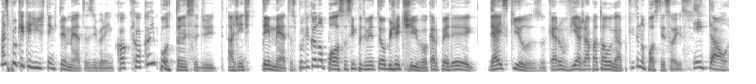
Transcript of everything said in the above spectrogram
Mas por que, que a gente tem que ter metas, Ibrahim? Qual, qual que é a importância de a gente ter metas? Por que, que eu não posso simplesmente ter objetivo? Eu quero perder 10 quilos, eu quero viajar para tal lugar. Por que, que eu não posso ter só isso? Então,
